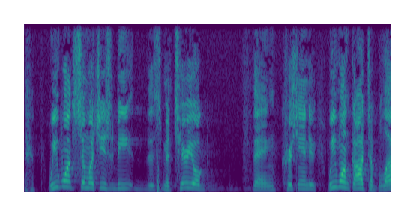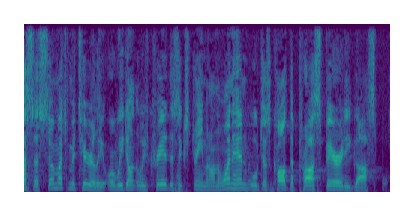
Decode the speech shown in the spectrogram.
We want so much to be this material thing, Christianity, we want God to bless us so much materially, or we don't, we've created this extreme. And on the one hand, we'll just call it the prosperity gospel.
